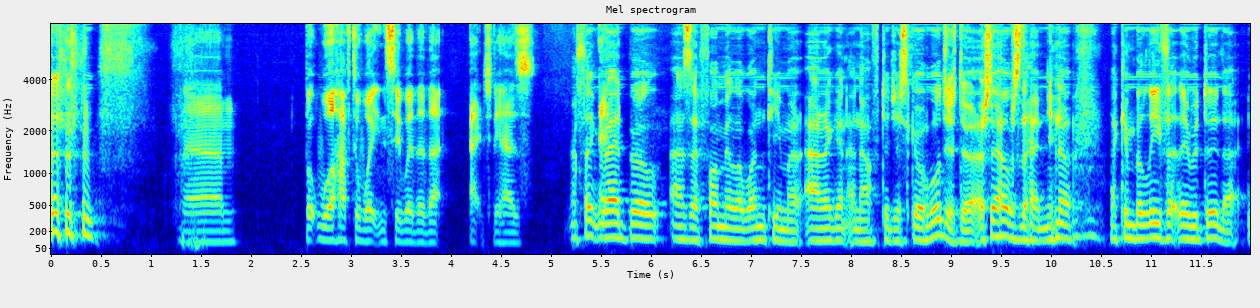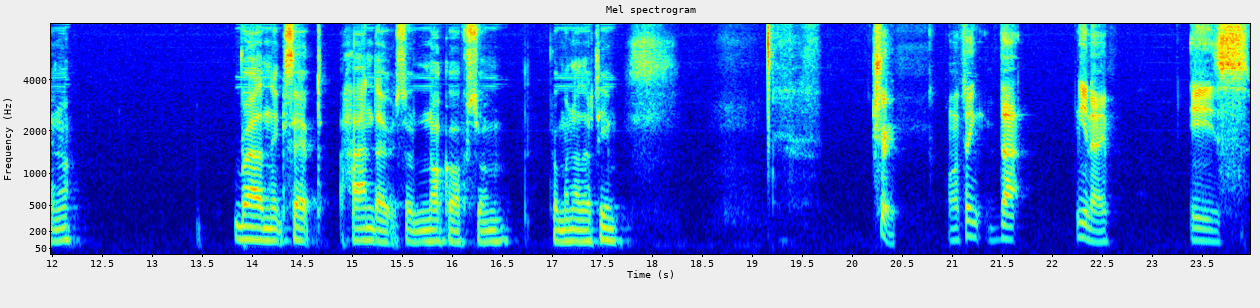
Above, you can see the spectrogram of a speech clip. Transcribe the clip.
um, but we'll have to wait and see whether that actually has I think Red Bull as a Formula One team are arrogant enough to just go, we'll just do it ourselves then, you know. I can believe that they would do that, you know. Rather than accept handouts or knockoffs from from another team. True. I think that, you know, is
